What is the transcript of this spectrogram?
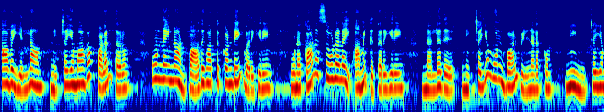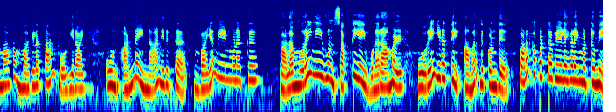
அவை எல்லாம் நிச்சயமாக பலன் தரும். உன்னை நான் பாதுகாத்து கொண்டே வருகிறேன். உனக்கான சூழலை அமைத்து தருகிறேன். நல்லது நிச்சயம் உன் வாழ்வில் நடக்கும். நீ நிச்சயமாக மகிழத்தான் போகிறாய். உன் அன்னை நான் இருக்க பயம் ஏன் உனக்கு? பலமுறை நீ உன் சக்தியை உணராமல் ஒரே இடத்தில் அமர்ந்து கொண்டு பழக்கப்பட்ட வேலைகளை மட்டுமே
